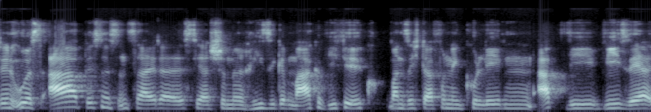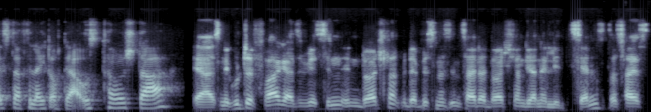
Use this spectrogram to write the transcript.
den USA, Business Insider ist ja schon eine riesige Marke. Wie viel guckt man sich da von den Kollegen ab? Wie, wie sehr ist da vielleicht auch der Austausch da? Ja, ist eine gute Frage. Also wir sind in Deutschland mit der Business Insider Deutschland ja eine Lizenz. Das heißt,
